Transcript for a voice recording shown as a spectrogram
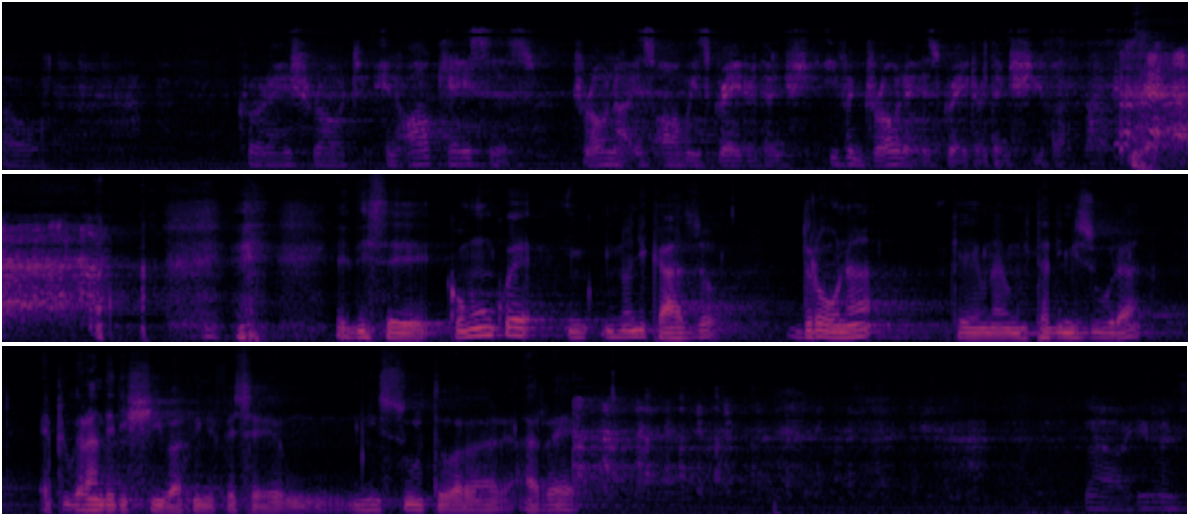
So wrote, in all cases, Drona is always greater than even Drona is greater than Shiva. e disse comunque in, in ogni caso Drona che è una unità di misura, è più grande di Shiva, quindi fece un, un insulto al, re. No, he was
